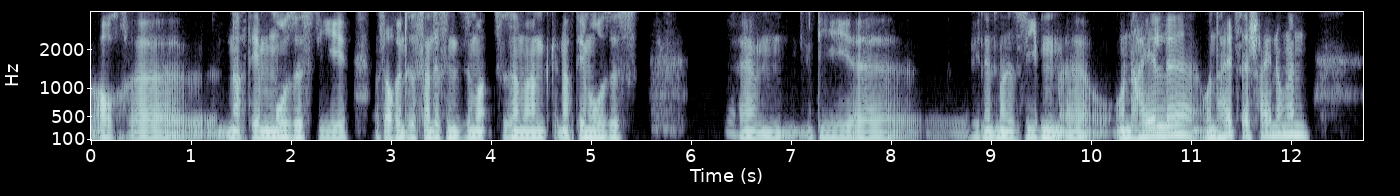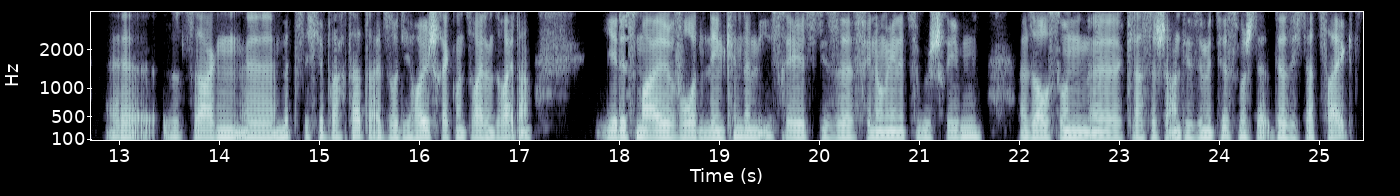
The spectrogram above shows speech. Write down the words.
auch äh, nachdem Moses die, was auch interessant ist in diesem Zusammenhang, nachdem Moses ähm, die, äh, wie nennt man das, sieben äh, Unheile, Unheilserscheinungen äh, sozusagen äh, mit sich gebracht hat, also die Heuschrecken und so weiter und so weiter. Jedes Mal wurden den Kindern Israels diese Phänomene zugeschrieben, also auch so ein äh, klassischer Antisemitismus, der, der sich da zeigt.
